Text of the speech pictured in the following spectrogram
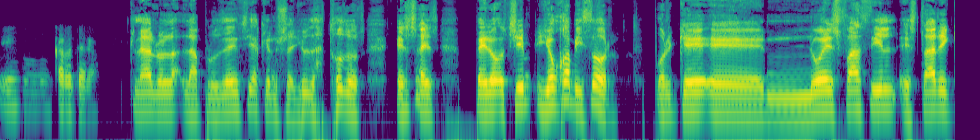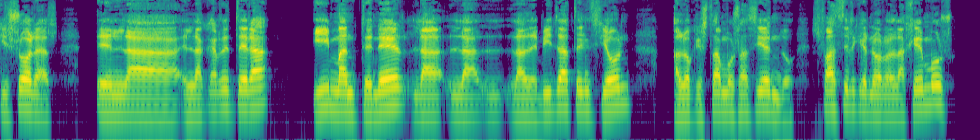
en carretera. Claro, la, la prudencia que nos ayuda a todos, esa es. Pero sí, y ojo a visor, porque eh, no es fácil estar X horas en la, en la carretera y mantener la, la, la debida atención a lo que estamos haciendo. Es fácil que nos relajemos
